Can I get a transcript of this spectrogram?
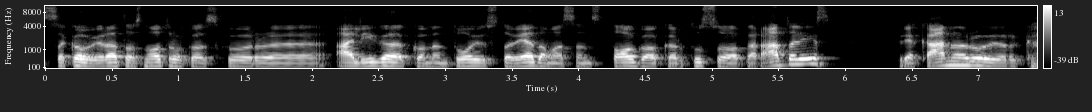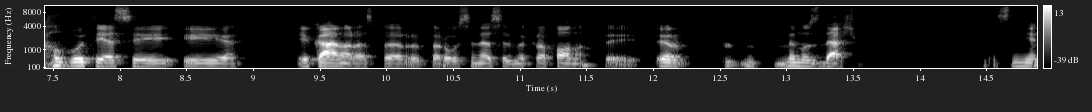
sakau, yra tos nuotraukos, kur e, A lygą komentuoju stovėdamas ant stogo kartu su operatoriais prie kamerų ir galbūt tiesiai į į kameras per, per ausines ir mikrofoną. Tai ir minus 10. Snie,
